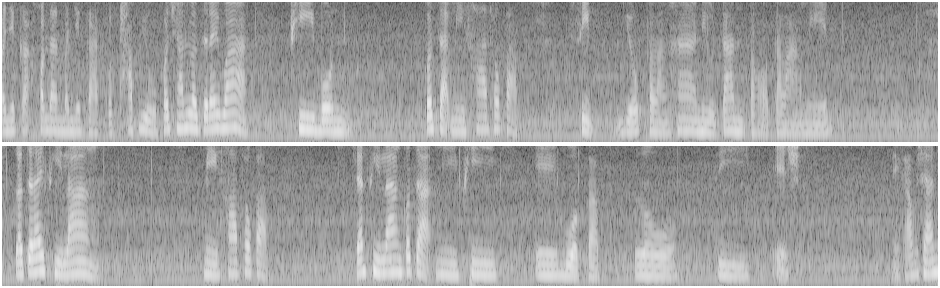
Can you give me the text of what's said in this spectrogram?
บรรยากาศความดันบรรยากาศกดทับอยู่ เพราะฉะนั้นเราจะได้ว่า P บนก็จะมีค่าเท่ากับ 10 ยกกำลัง 5 นิวตันต่อตารางเมตร เราจะได้ P ล่าง มีค่าเท่ากับ ฉะนั้น P ล่างก็จะมี P A บวกกับ low G H นะคะเพราะฉะนั้น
